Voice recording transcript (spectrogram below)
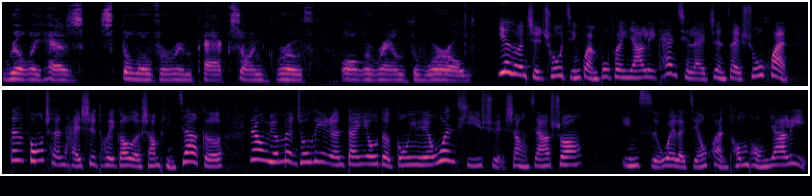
really has spillover impacts on growth all around the world. 耶伦指出，尽管部分压力看起来正在舒缓，但封城还是推高了商品价格，让原本就令人担忧的供应链问题雪上加霜。因此，为了减缓通膨压力，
